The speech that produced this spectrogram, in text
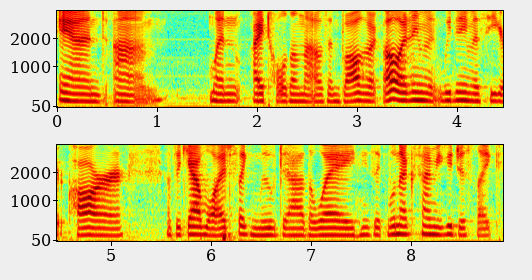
And um, when I told them that I was involved, like, oh, I didn't even, we didn't even see your car. I was like, yeah, well, I just like moved it out of the way. And he's like, well, next time you could just like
